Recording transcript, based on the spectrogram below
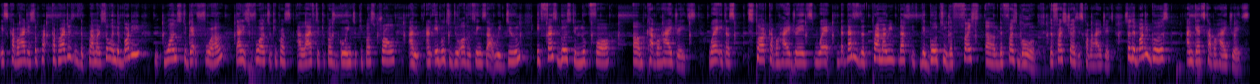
It's carbohydrates. So carbohydrates is the primary. So when the body wants to get fuel, that is fuel to keep us alive, to keep us going, to keep us strong and, and able to do all the things that we do. It first goes to look for um, carbohydrates where it has stored carbohydrates where that, that is the primary that's the go to the first um, the first goal the first choice is carbohydrates. So the body goes and gets carbohydrates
